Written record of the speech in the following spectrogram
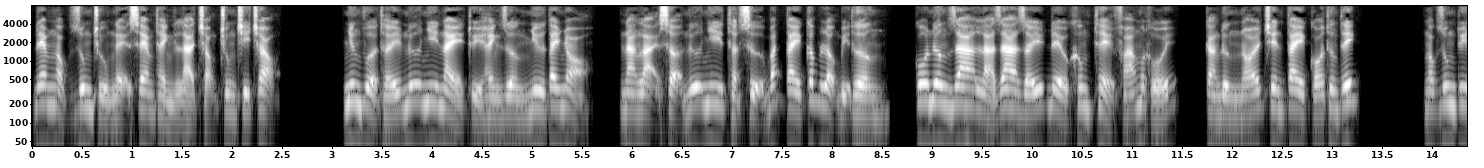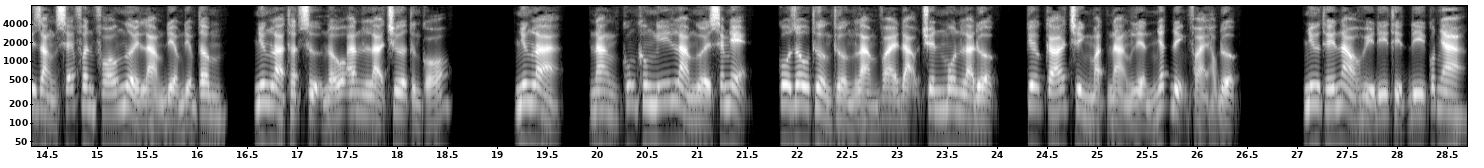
đem Ngọc Dung chủ nghệ xem thành là trọng trung chi trọng. Nhưng vừa thấy nữ nhi này thủy hành dường như tay nhỏ, nàng lại sợ nữ nhi thật sự bắt tay cấp lộng bị thương, cô nương ra là da giấy đều không thể phá một khối, càng đừng nói trên tay có thương tích. Ngọc Dung tuy rằng sẽ phân phó người làm điểm điểm tâm, nhưng là thật sự nấu ăn là chưa từng có. Nhưng là, nàng cũng không nghĩ làm người xem nhẹ, cô dâu thường thường làm vài đạo chuyên môn là được, kia cá trình mặt nàng liền nhất định phải học được. Như thế nào hủy đi thịt đi cốt nha?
